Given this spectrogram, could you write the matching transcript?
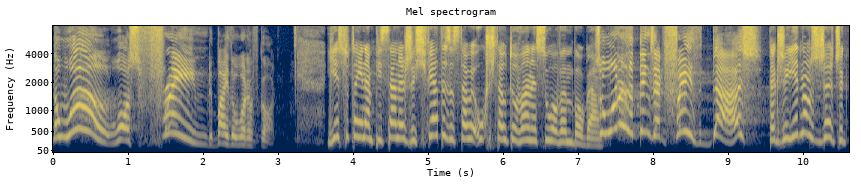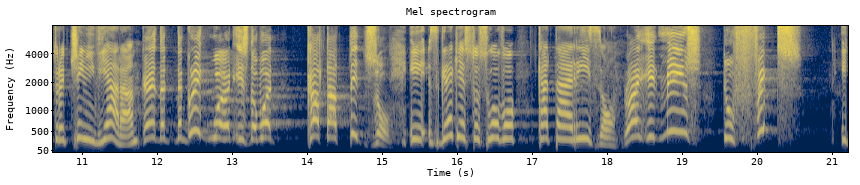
the world was framed by the word of God. Jest tutaj napisane, że światy zostały ukształtowane słowem Boga. So one of the things that faith does, Także jedną z rzeczy, które czyni wiara, okay, the, the Greek word is the word katatizo, i z greki jest to słowo katarizo. right? It means to fix, I,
